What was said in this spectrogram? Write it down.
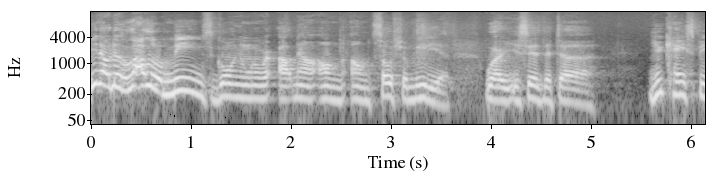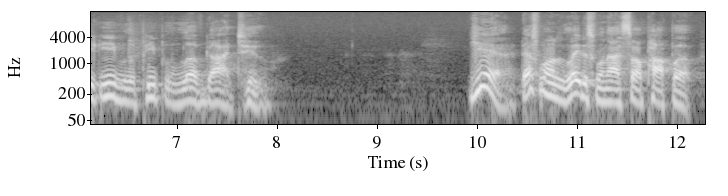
You know, there's a lot of little memes going on out now on, on social media where it says that uh, you can't speak evil of people and love God too. Yeah, that's one of the latest ones I saw pop up.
